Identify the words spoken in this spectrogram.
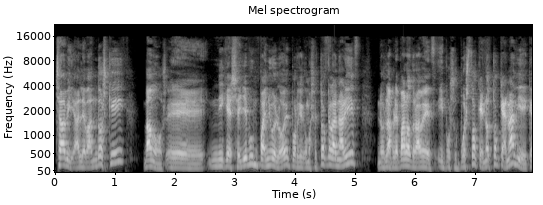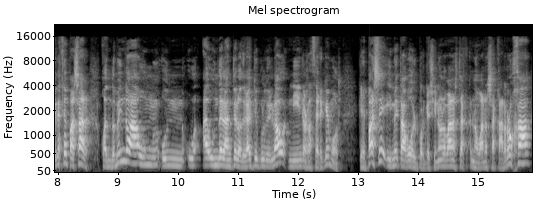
Xavi a Lewandowski Vamos, eh, ni que se lleve un pañuelo, ¿eh? porque como se toque la nariz, nos la prepara otra vez. Y por supuesto que no toque a nadie, que deje pasar. Cuando venga un, un, delantero del Atlético de Bilbao, ni nos acerquemos. Que pase y meta gol, porque si no nos van a, van a sacar roja,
